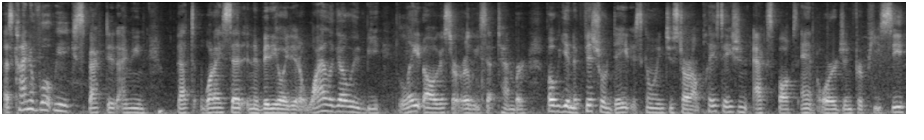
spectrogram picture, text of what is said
that's kind of what we expected. I mean, that's what I said in a video I did a while ago. It would be late August or early September, but we get an official date. It's going to start on PlayStation, Xbox, and Origin for PC.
